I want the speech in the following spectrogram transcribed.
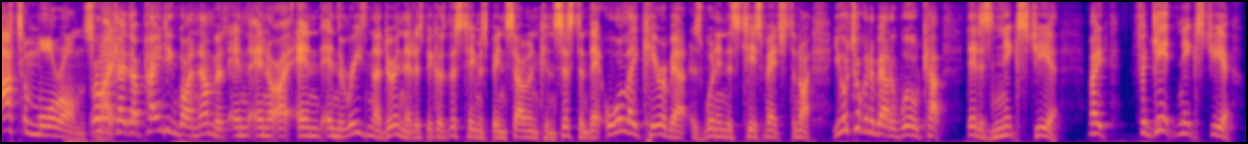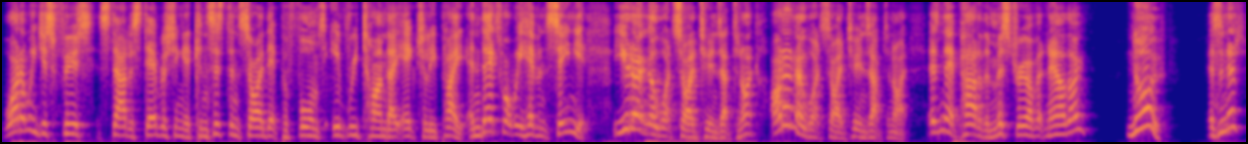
utter morons, Well, mate. okay, they're painting by numbers, and and and and the reason they're doing that is because this team has been so inconsistent that all they care about is winning this Test match tonight. You're talking about a World Cup that is next year, mate. Forget next year. Why don't we just first start establishing a consistent side that performs every time they actually play? And that's what we haven't seen yet. You don't know what side turns up tonight. I don't know what side turns up tonight. Isn't that part of the mystery of it now, though? No, Isn't it?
